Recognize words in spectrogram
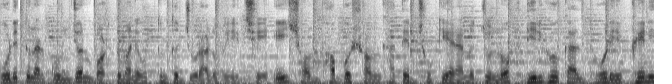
গড়ে তোলার গুঞ্জন বর্তমানে অত্যন্ত জোরালো হয়েছে। এই সম্ভাব্য সংঘাতের ঝুঁকি এড়ানোর জন্য দীর্ঘকাল ধরে ফেনী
